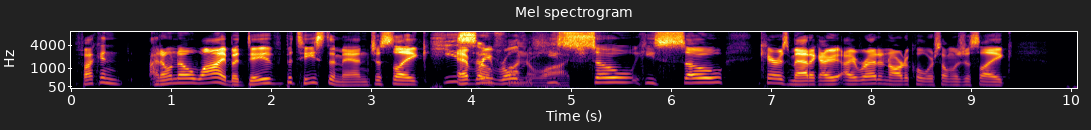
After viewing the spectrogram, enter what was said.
fucking I don't know why, but Dave Bautista, man, just like He's every so role, fun to watch. he's so he's so charismatic. I, I read an article where someone was just like,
